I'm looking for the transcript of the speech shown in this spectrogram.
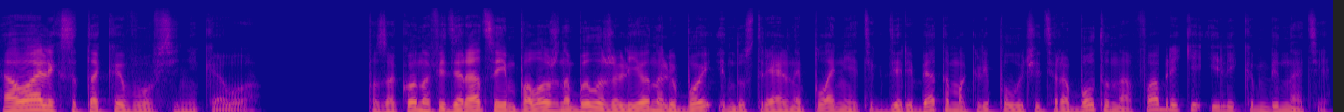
а у Алекса так и вовсе никого. По закону Федерации им положено было жилье на любой индустриальной планете, где ребята могли получить работу на фабрике или комбинате.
